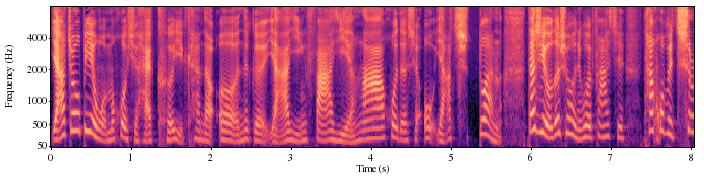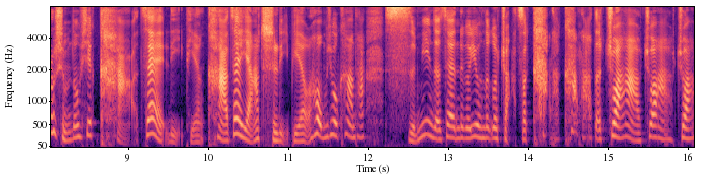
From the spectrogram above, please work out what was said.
牙周病，我们或许还可以看到，呃，那个牙龈发炎啦，或者是哦牙齿断了。但是有的时候你会发现，它会不会吃了什么东西卡在里边，卡在牙齿里边？然后我们就看到它死命的在那个用那个爪子咔啦咔啦的抓啊抓啊抓。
